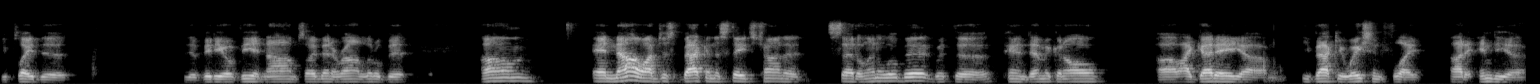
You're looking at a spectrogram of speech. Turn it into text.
you played the the video Vietnam, so I've been around a little bit. Um, and now I'm just back in the states trying to settle in a little bit with the pandemic and all. Uh, I got a um, evacuation flight out of India,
